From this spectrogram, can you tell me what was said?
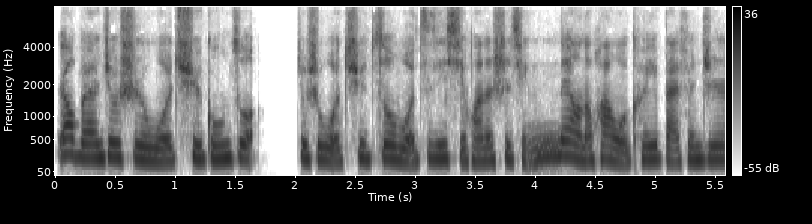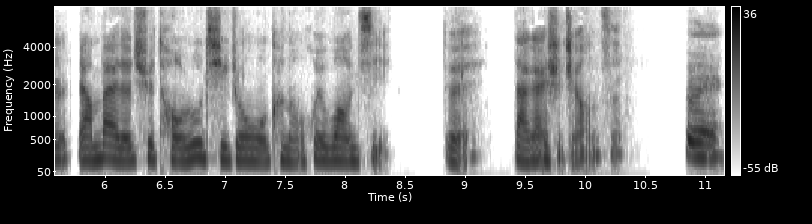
要不然就是我去工作，就是我去做我自己喜欢的事情。那样的话，我可以百分之两百的去投入其中，我可能会忘记。对，大概是这样子。对，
